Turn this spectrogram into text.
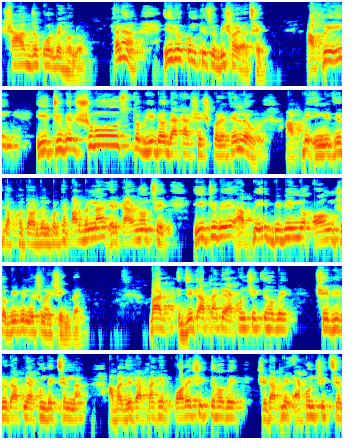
সাহায্য করবে হলো? তাই না? এইরকম কিছু বিষয় আছে। আপনি ইউটিউবের সমস্ত ভিডিও দেখা শেষ করে ফেললেও আপনি ইংরেজিতে দক্ষতা অর্জন করতে পারবেন না। এর কারণ হচ্ছে ইউটিউবে আপনি বিভিন্ন অংশ বিভিন্ন সময় শিখবেন। বাট যেটা আপনাকে এখন শিখতে হবে, সেই ভিডিওটা আপনি এখন দেখছেন না। আবার যেটা আপনাকে পরে শিখতে হবে, সেটা আপনি এখন শিখছেন।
